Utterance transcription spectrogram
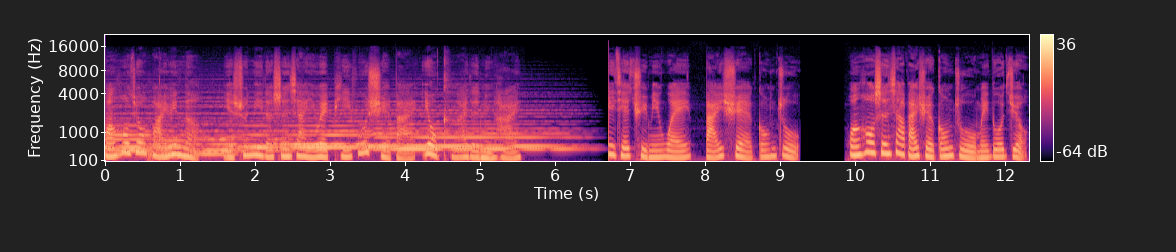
皇后就怀孕了，也顺利的生下一位皮肤雪白又可爱的女孩，并且取名为白雪公主。王后生下白雪公主没多久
